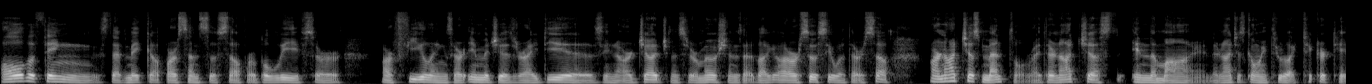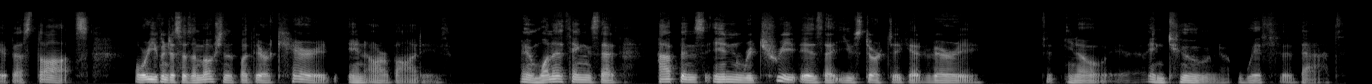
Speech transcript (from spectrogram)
all the things that make up our sense of self, our beliefs, or our feelings, our images, our ideas, you know, our judgments, our emotions that like are associated with ourselves are not just mental, right? They're not just in the mind. They're not just going through like ticker tape as thoughts or even just as emotions, but they're carried in our bodies. And one of the things that happens in retreat is that you start to get very, you know, in tune with that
